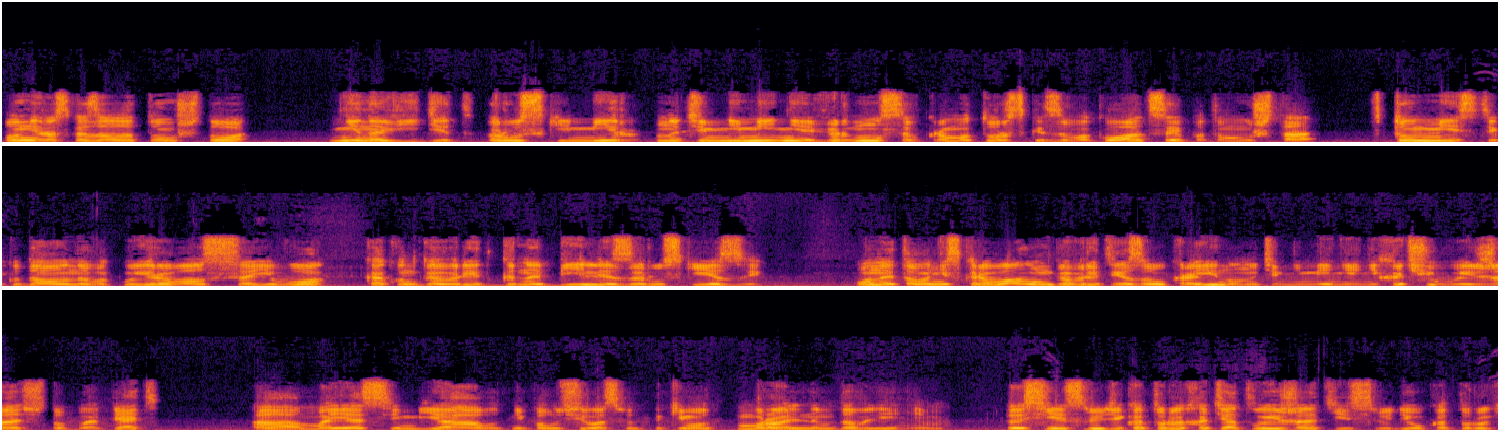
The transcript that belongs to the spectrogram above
Он мне рассказал о том, что ненавидит русский мир, но тем не менее вернулся в Краматорск из эвакуации, потому что том месте, куда он эвакуировался, его, как он говорит, гнобили за русский язык. Он этого не скрывал, он говорит, я за Украину, но тем не менее не хочу выезжать, чтобы опять а, моя семья вот не получилась вот таким вот моральным давлением. То есть есть люди, которые хотят выезжать, есть люди, у которых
